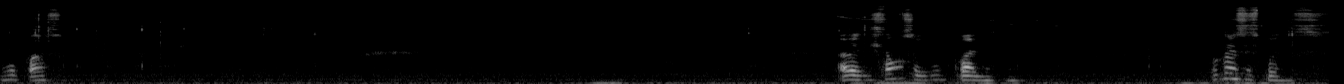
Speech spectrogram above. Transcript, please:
¿Cómo paso? A ver, necesitamos algún palo. Una de esas palos.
